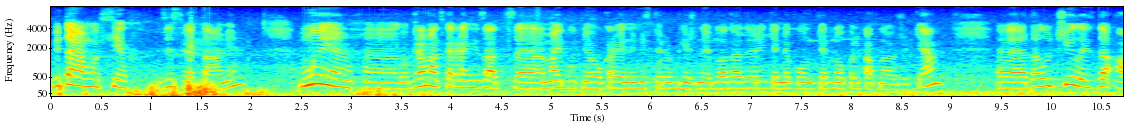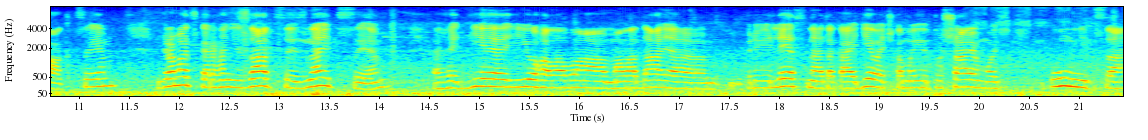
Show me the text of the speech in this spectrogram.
Вітаємо всіх зі святами. Ми, е, громадська організація Майбутнє України місті Рубіжне і благотворительний фонд Тернопіль Хапного життя е, долучились до акції громадської організації «Знайце», где ее голова молодая, прелестная такая девочка, мы ей пишаємось, умниця,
